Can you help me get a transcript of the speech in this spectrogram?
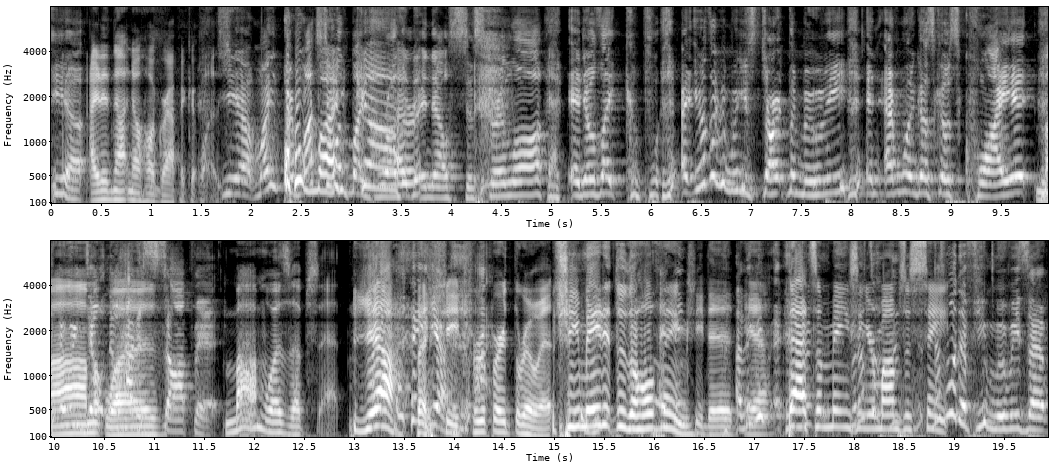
Yeah. I did not know how graphic it was. Yeah, my I oh watched my it with my God. brother and now sister-in-law, and it was like it was like when you start the movie and everyone just goes quiet, Mom and we don't know how to stop it. Mom was upset, yeah, but Yeah. she troopered through it. she made it through the whole I thing. think she did. I think Yeah. That's amazing. but Your that's mom's a saint. This is one of the few movies that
